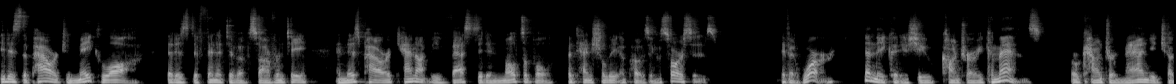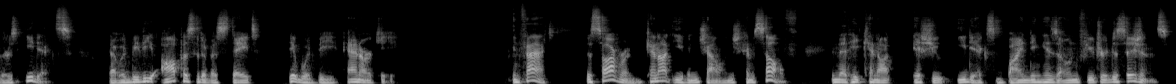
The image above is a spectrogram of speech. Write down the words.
It is the power to make law that is definitive of sovereignty, and this power cannot be vested in multiple, potentially opposing sources. If it were, then they could issue contrary commands, or countermand each other's edicts. That would be the opposite of a state, it would be anarchy. In fact, the sovereign cannot even challenge himself, in that he cannot issue edicts binding his own future decisions.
